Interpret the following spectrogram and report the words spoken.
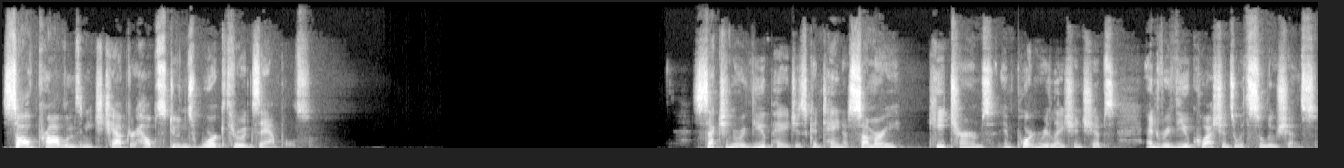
Solved problems in each chapter help students work through examples. Section review pages contain a summary, key terms, important relationships, and review questions with solutions.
